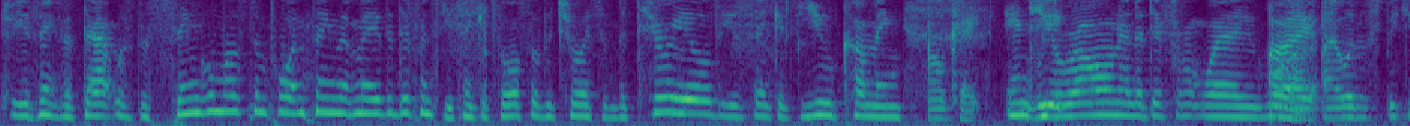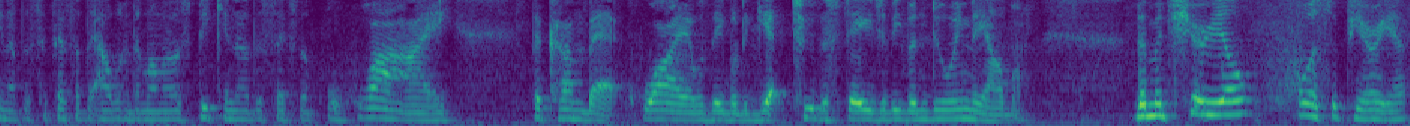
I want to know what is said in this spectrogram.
Do you think that that was the single most important thing that made the difference? Do you think it's also the choice of material? Do you think it's you coming okay. into we, your own in a different way? I, I wasn't speaking of the success of the album at the moment. I was speaking of the success of why the comeback, why I was able to get to the stage of even doing the album. The material was superior.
